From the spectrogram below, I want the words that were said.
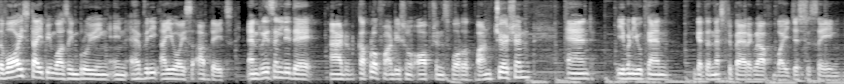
the voice typing was improving in every iOS updates and recently they added a couple of additional options for the punctuation and even you can get the next paragraph by just saying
